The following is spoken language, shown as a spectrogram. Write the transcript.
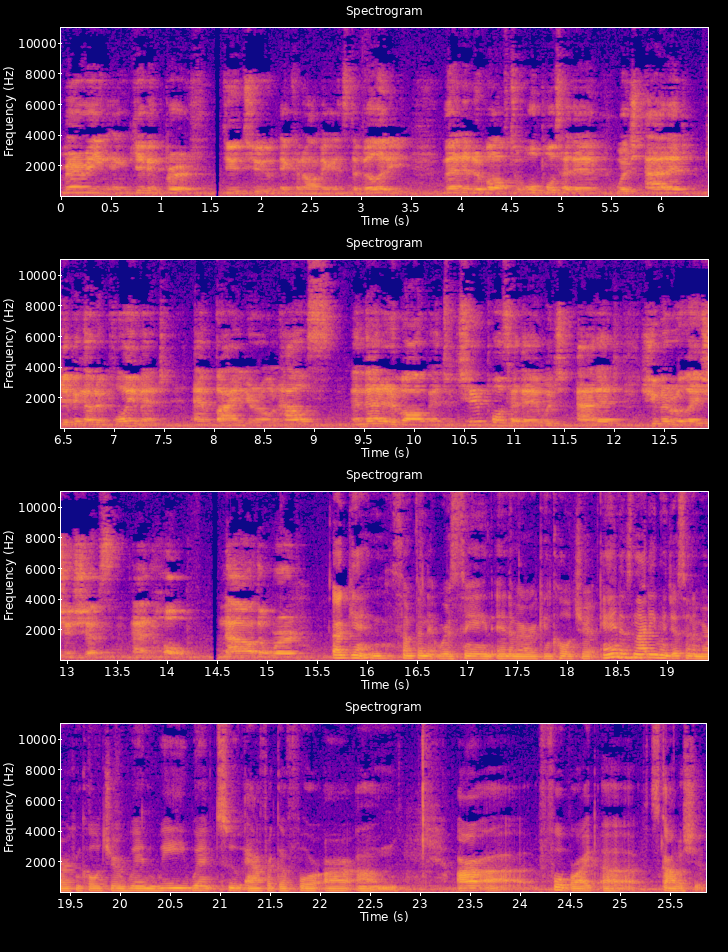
marrying, and giving birth due to economic instability. Then it evolved to Oposete, which added giving up employment and buying your own house. And then it evolved into Chirposete, which added human relationships and hope. Now the word again something that we're seeing in American culture, and it's not even just in American culture. When we went to Africa for our um, our uh, Fulbright uh, scholarship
